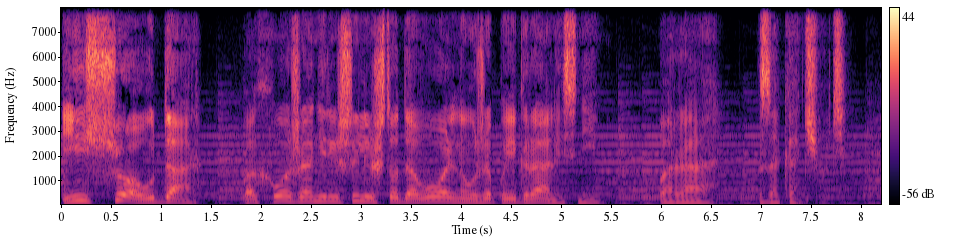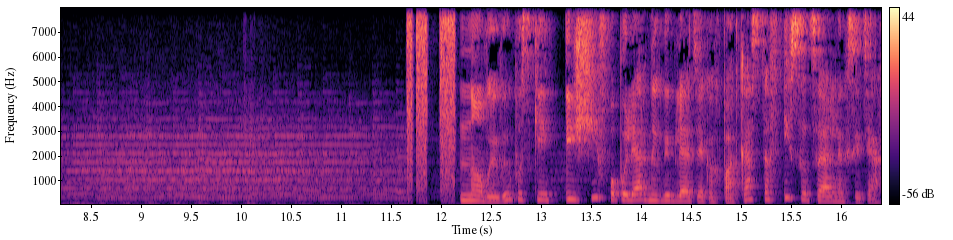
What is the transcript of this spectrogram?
И еще удар. Похоже, они решили, что довольно уже поиграли с ним. Пора заканчивать. Новые выпуски ищи в популярных библиотеках подкастов и социальных сетях.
